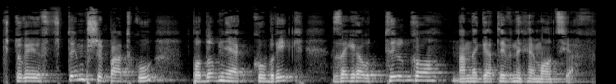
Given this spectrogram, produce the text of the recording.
który w tym przypadku, podobnie jak Kubrick, zagrał tylko na negatywnych emocjach.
